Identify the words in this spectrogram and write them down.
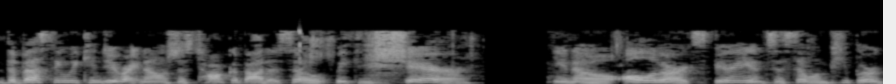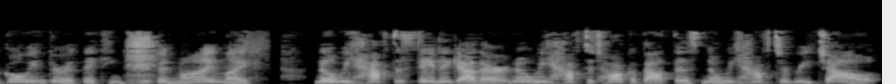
the best thing we can do right now is just talk about it so we can share you know all of our experiences so when people are going through it they can keep in mind like no we have to stay together no we have to talk about this no we have to reach out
